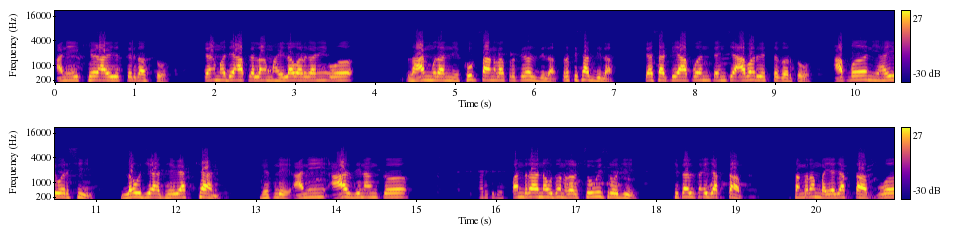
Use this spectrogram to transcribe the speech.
आणि खेळ आयोजित करीत असतो. त्यामध्ये आपल्याला महिला वर्गाने व लहान मुलांनी खूप चांगला प्रतिसाद दिला प्रतिसाद दिला. त्यासाठी आपण त्यांचे आभार व्यक्त करतो. आपण ह्याही वर्षी लव जिहाद हे व्याख्यान घेतले आणि आज दिनांक पंधरा नऊ दोन हजार चोवीस रोजी शीतलताई जगताप संग्राम भैया जगताप व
